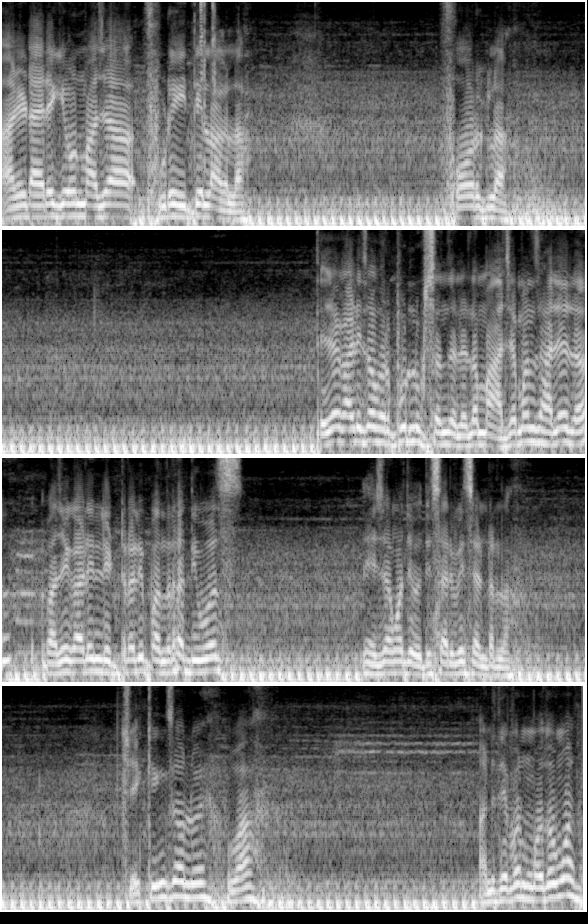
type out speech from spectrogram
आणि डायरेक्ट येऊन माझ्या पुढे इथे लागला. फॉर्कला त्याच्या गाडीचं भरपूर नुकसान झालेलं. माझ्या पण झालेलं. माझी गाडी लिटरली पंधरा दिवस ह्याच्यामध्ये होती सर्व्हिस सेंटरला चेकिंग चालू आहे. वा. आणि ते पण मधोमध.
